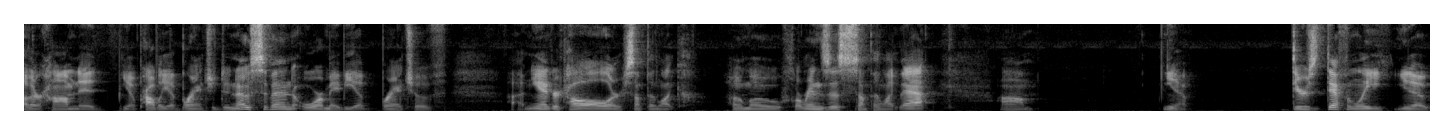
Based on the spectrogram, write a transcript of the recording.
other hominid. You know, probably a branch of Denisovan or maybe a branch of uh, Neanderthal or something like Homo florensis, something like that. Um, you know, there's definitely you know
